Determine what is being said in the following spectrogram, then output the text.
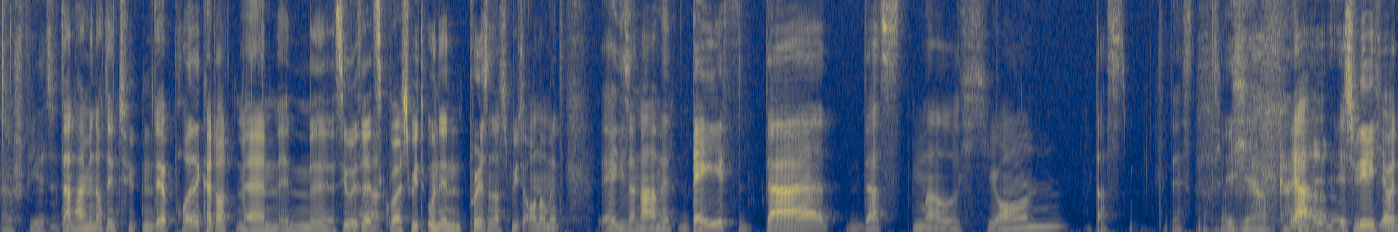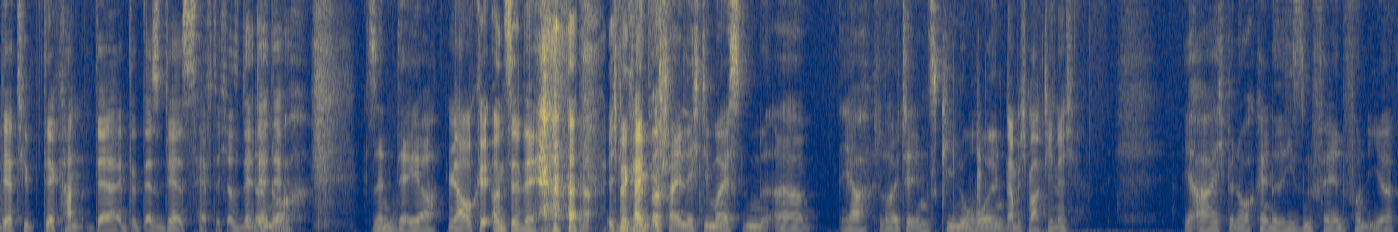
äh, spielt. Dann haben wir noch den Typen, der Polka Dot Man in äh, Suicide ja. Squad spielt und in Prisoner Street auch noch mit. Äh, dieser Name Dave da das Malchion. Das Destination. Ich habe keine ja, Ahnung. Ist schwierig, aber der Typ, der kann, der, der also der ist heftig. Also der, der, der, Zendaya. Ja, okay, und Zendaya. Ja, ich bin kein. wahrscheinlich die meisten äh, ja, Leute ins Kino holen. Aber ich mag die nicht ja, ich bin auch kein Riesenfan von ihr.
